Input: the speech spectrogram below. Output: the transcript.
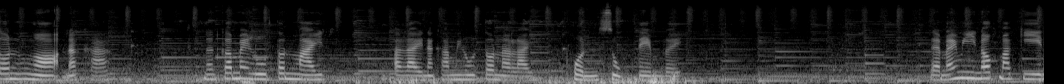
ต้นเงาะนะคะ นั่นก็ไม่รู้ต้นไม้อะไรนะคะ ไม่รู้ต้นอะไร ผลสุกเต็มเลย แต่ไม่มีนกมากิน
